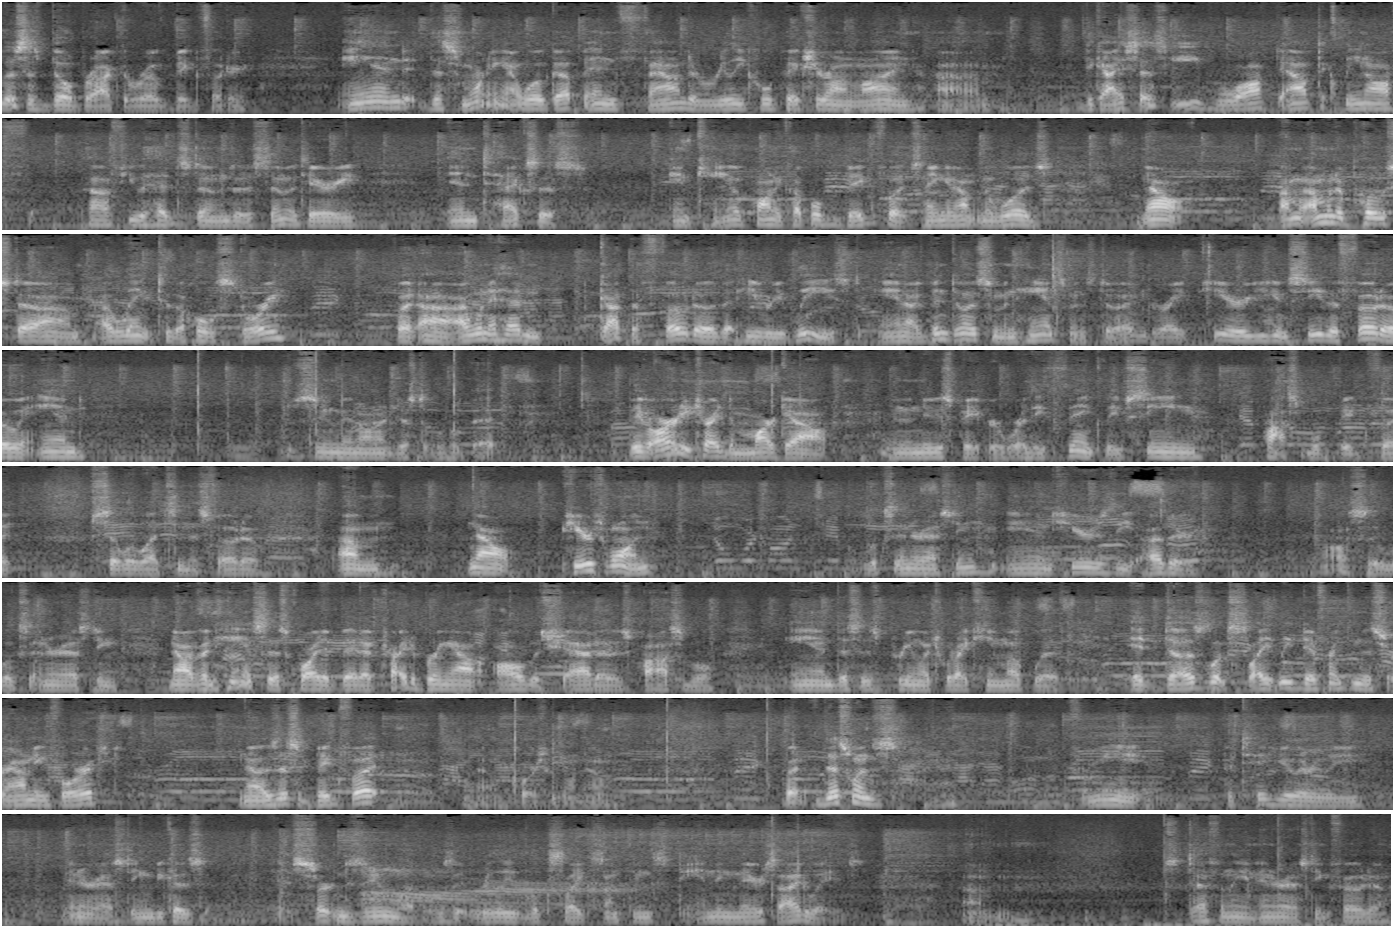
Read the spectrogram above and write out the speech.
this is Bill Brock, the Rogue Bigfootah. And this morning I woke up and found a really cool picture online. Um, the guy says he walked out to clean off a few headstones at a cemetery in Texas and came upon a couple Bigfoots hanging out in the woods. Now, I'm, I'm going to post um, a link to the whole story, but uh, I went ahead and got the photo that he released and I've been doing some enhancements to it. And right here you can see the photo and zoom in on it just a little bit. They've already tried to mark out in the newspaper where they think they've seen possible Bigfoot silhouettes in this photo. Um, now, here's one. Looks interesting. And here's the other. Also looks interesting. Now I've enhanced this quite a bit. I've tried to bring out all the shadows possible and this is pretty much what I came up with. It does look slightly different than the surrounding forest. Now is this a Bigfoot? Well, of course we don't know. But this one's, for me, particularly interesting because at certain zoom levels it really looks like something standing there sideways. Um, definitely an interesting photo.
